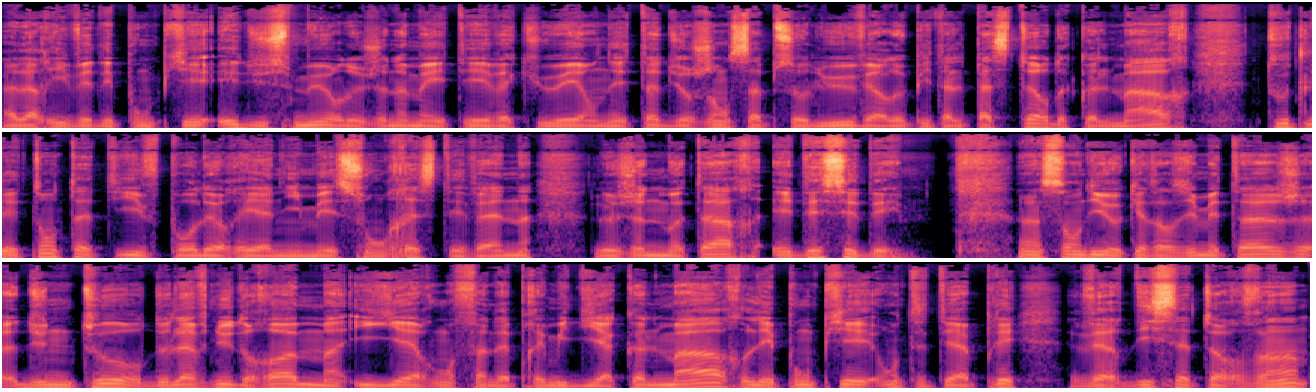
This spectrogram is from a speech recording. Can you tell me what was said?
À l'arrivée des pompiers et du SMUR, le jeune homme a été évacué en état d'urgence absolue vers l'hôpital Pasteur de Colmar. Toutes les tentatives pour le réanimer sont restées vaines. Le jeune motard est décédé. time. Incendie au 14e étage d'une tour de l'avenue de Rome hier en fin d'après-midi à Colmar. Les pompiers ont été appelés vers 17h20.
